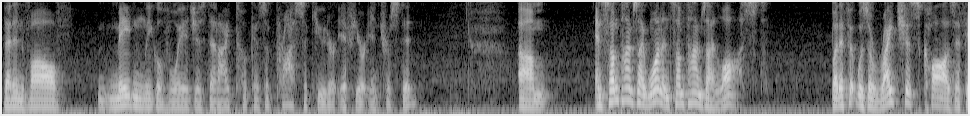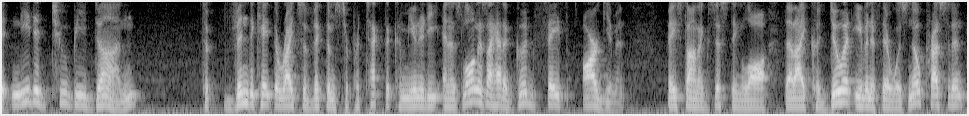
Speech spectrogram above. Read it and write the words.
that involve maiden legal voyages that I took as a prosecutor, if you're interested. Um, and sometimes I won and sometimes I lost. But if it was a righteous cause, if it needed to be done to vindicate the rights of victims, to protect the community, and as long as I had a good faith argument based on existing law that I could do it, even if there was no precedent,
